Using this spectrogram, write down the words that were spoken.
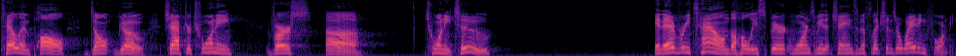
telling Paul, don't go. Chapter 20, verse uh, 22. In every town, the Holy Spirit warns me that chains and afflictions are waiting for me.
